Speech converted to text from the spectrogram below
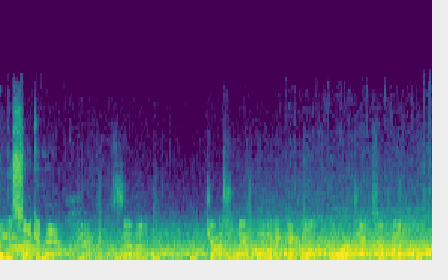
of the second half. Seven. Josh Lambo to kick off for Jacksonville.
